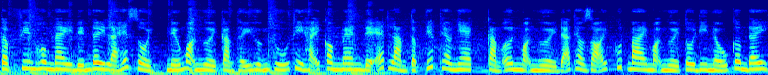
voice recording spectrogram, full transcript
Tập phim hôm nay đến đây là hết rồi. Nếu mọi người cảm thấy hứng thú thì hãy comment để S làm tập tiếp theo nhé. Cảm ơn mọi người đã theo dõi. Goodbye mọi người, tôi đi nấu cơm đây.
